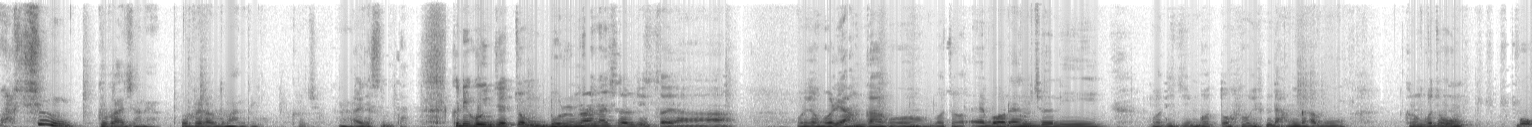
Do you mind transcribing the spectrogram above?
훨씬 그거 하잖아요. 오페라도 만들고. 그렇죠. 알겠습니다. 그리고 이제 좀 놀만한 시설도 있어야 우리가 멀리 안 가고 뭐 저 에버랜드니 어디지 뭐또뭐 이런 데 안 가고 그런 거 좀 뭐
